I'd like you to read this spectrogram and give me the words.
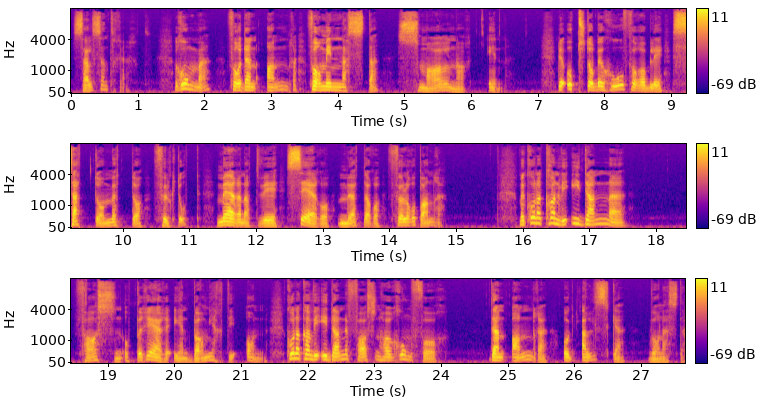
selvsentrert. Rommet for den andre, for min neste, smalner inn. Det oppstår behov for å bli sett og møtt og fulgt opp, mer enn at vi ser og møter og følger opp andre. Men hvordan kan vi i denne fasen operere i en barmhjertig ånd? Hvordan kan vi i denne fasen ha rom for den andre og elske vår neste?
